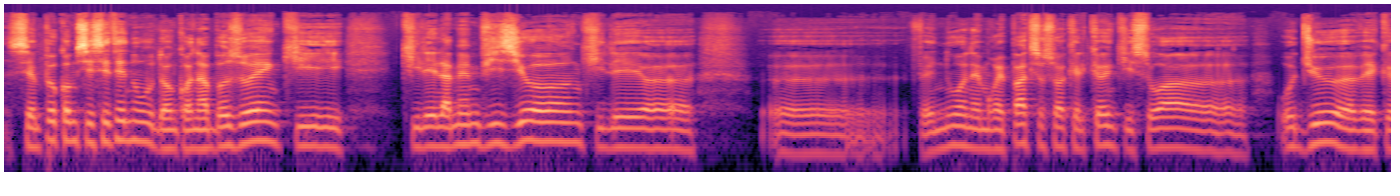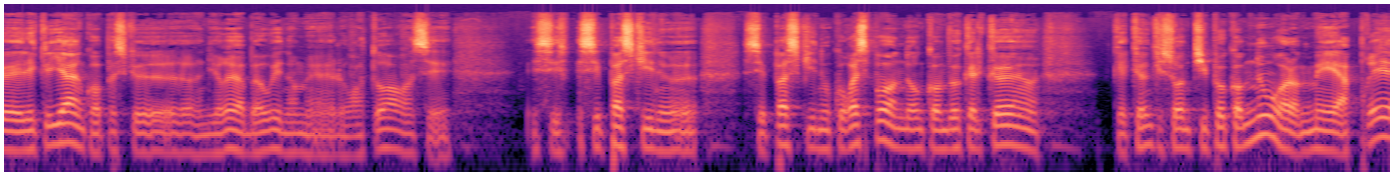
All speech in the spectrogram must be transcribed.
c'est un peu comme si c'était nous. Donc on a besoin qu'il ait la même vision, qu'il ait euh, nous, on n'aimerait pas que ce soit quelqu'un qui soit euh, odieux avec euh, les clients, quoi, parce qu'on dirait ah ben oui, non mais l'oratoire, c'est c'est pas ce qui pas ce qui nous correspond. Donc on veut quelqu'un quelqu'un qui soit un petit peu comme nous. Mais après,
